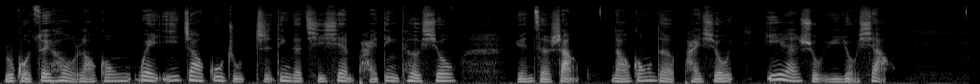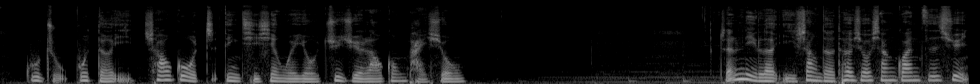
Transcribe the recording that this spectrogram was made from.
如果最后劳工未依照雇主指定的期限排定特休，原则上劳工的排休依然属于有效。雇主不得以超过指定期限为由拒绝劳工排休。整理了以上的特修相关资讯，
